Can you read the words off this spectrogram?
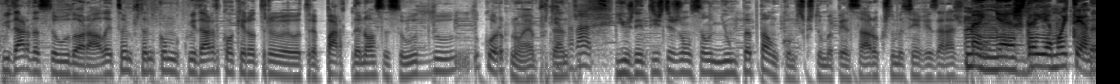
cuidar da saúde oral é tão importante como cuidar de qualquer outra, outra parte da nossa saúde do, do corpo, não é? Portanto, verdade. e os dentistas não são nenhum papão, como se costuma pensar ou costuma se enraizar às vezes. Manhãs da M80.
